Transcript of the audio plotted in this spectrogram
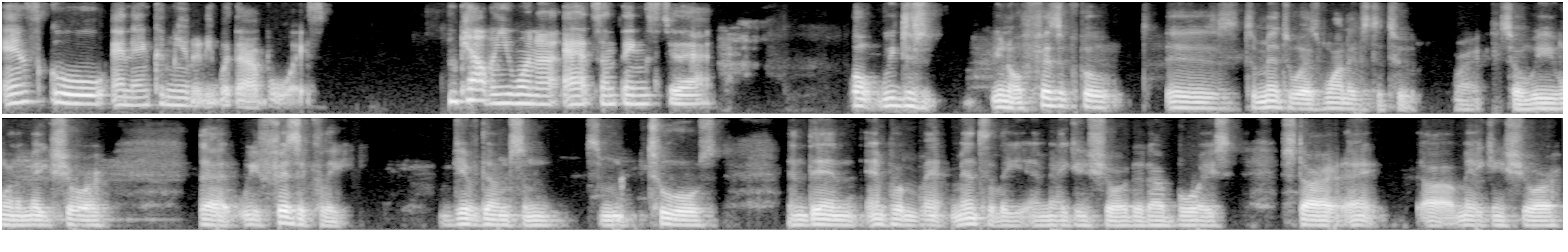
in school, and in community with our boys. Calvin, you want to add some things to that? Well, we just, you know, physical is to mental as one is to two, right? So we want to make sure that we physically give them some some tools and then implement mentally and making sure that our boys start uh, making sure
